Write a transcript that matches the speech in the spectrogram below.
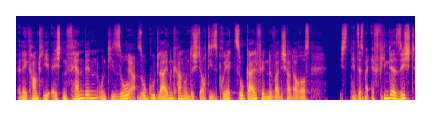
LA County echt ein Fan bin und die so, Ja. so gut leiden kann und ich auch dieses Projekt so geil finde, weil ich halt auch aus, ich nenne es jetzt mal Erfindersicht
